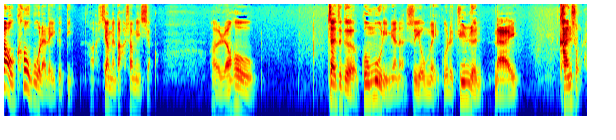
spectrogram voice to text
倒扣过来的一个顶啊，下面大上面小，呃，然后在这个公墓里面呢，是由美国的军人来看守的。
